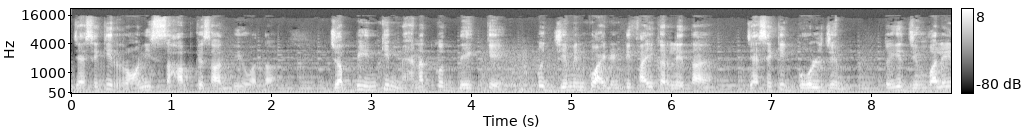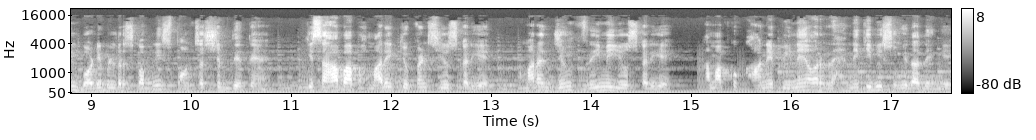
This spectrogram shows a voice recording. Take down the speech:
जैसे कि रॉनी साहब के साथ भी हुआ था। जब भी इनकी मेहनत को देख के कोई जिम इनको आइडेंटिफाई कर लेता है, जैसे कि गोल्ड जिम तो ये जिम वाले इन बॉडी बिल्डर्स को अपनी स्पॉन्सरशिप देते हैं कि साहब आप हमारे इक्विपमेंट्स यूज़ करिए, हमारा जिम फ्री में यूज़ करिए, हम आपको खाने पीने और रहने की भी सुविधा देंगे।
